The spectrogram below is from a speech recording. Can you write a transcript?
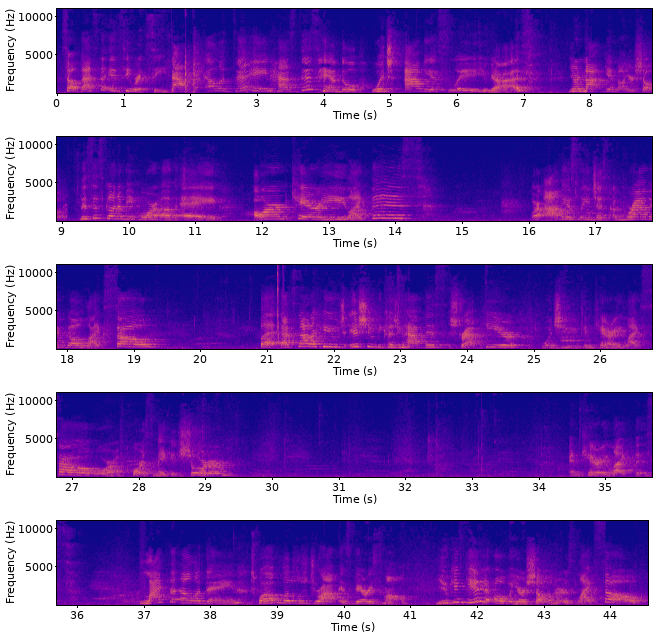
So that's the Itzy Ritzy. Now, the Ella Dane has this handle, which obviously, you guys, you're not getting on your shoulder. This is gonna be more of a arm carry like this, or obviously just a grab and go like so. But that's not a huge issue because you have this strap here, which you can carry like so, or of course make it shorter. And carry like this. Like the Ella Dane, 12 littles drop is very small. You can get it over your shoulders like so,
